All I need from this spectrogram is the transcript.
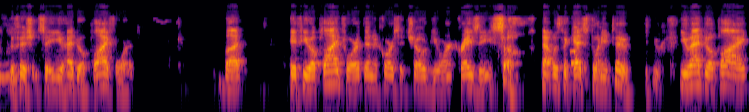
mm-hmm. deficiency, you had to apply for it. But if you applied for it, then of course it showed you weren't crazy. So that was the catch 22. You, you had to apply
